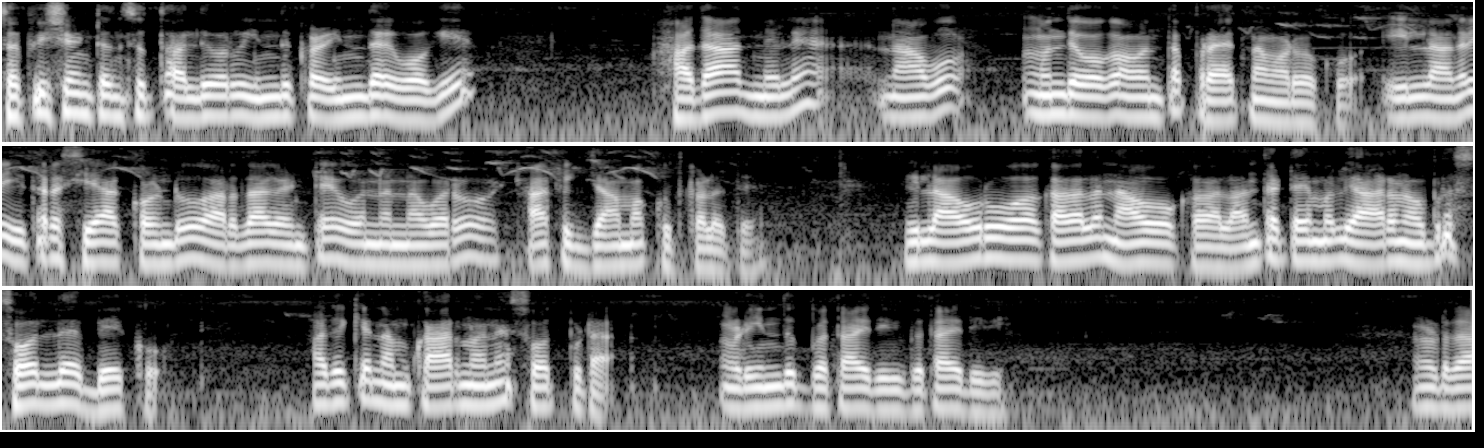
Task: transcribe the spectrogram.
ಸಫಿಷಿಯೆಂಟ್ ಅನಿಸುತ್ತೋ ಅಲ್ಲಿವರೆಗೂ ಹಿಂದೆ ಕ, ಹಿಂದೆ ಹೋಗಿ ಅದಾದಮೇಲೆ ನಾವು ಮುಂದೆ ಹೋಗೋವಂಥ ಪ್ರಯತ್ನ ಮಾಡಬೇಕು. ಇಲ್ಲಾಂದರೆ ಈ ಥರ ಸಿ ಹಾಕ್ಕೊಂಡು ಅರ್ಧ ಗಂಟೆ ಒನ್ ಒನ್ ಅವರು ಟ್ರಾಫಿಕ್ ಜಾಮಾಗಿ ಕೂತ್ಕೊಳ್ಳುತ್ತೆ. ಇಲ್ಲ, ಅವರು ಹೋಗೋಕ್ಕಾಗಲ್ಲ, ನಾವು ಹೋಗೋಕ್ಕಾಗಲ್ಲ. ಅಂಥ ಟೈಮಲ್ಲಿ ಯಾರನ್ನ ಒಬ್ಬರು ಸೋಲ್ಲೇಬೇಕು. ಅದಕ್ಕೆ ನಮ್ಮ ಕಾರಣನೇ ಸೋತ್ಬಿಟ್ಟ. ನೋಡಿ ಹಿಂದಕ್ಕೆ ಬರ್ತಾ ಇದ್ದೀವಿ ಬರ್ತಾ ಇದ್ದೀವಿ ನೋಡ್ದಾ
